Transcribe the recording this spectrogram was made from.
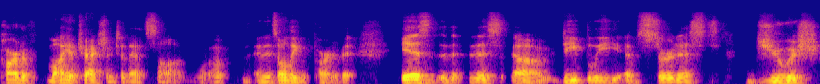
part of my attraction to that song, uh, and it's only a part of it, is th- this uh, deeply absurdist Jewish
